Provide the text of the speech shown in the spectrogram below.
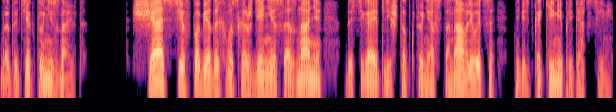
но это те, кто не знают. Счастье в победах восхождения сознания достигает лишь тот, кто не останавливается ни перед какими препятствиями.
